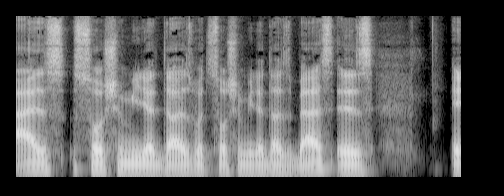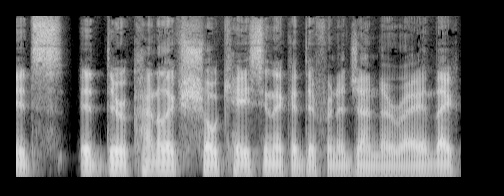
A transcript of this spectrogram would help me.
as social media does, what social media does best is it's it they're kind of like showcasing like a different agenda, right? Like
